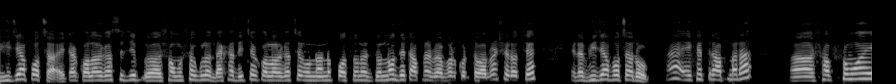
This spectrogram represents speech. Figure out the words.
ভিজা পচা, এটা কলার গাছে যে সমস্যাগুলো দেখা দিচ্ছে, কলার গাছের অন্যান্য পচনের জন্য যেটা আপনার ব্যবহার করতে পারবেন, সেটা হচ্ছে এটা ভিজা পচা রোগ। হ্যাঁ এক্ষেত্রে আপনারা সবসময়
